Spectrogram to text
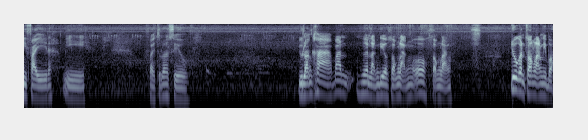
มีไฟนะ มีไฟโซลาร์เซลล์ อยู่หลังคาบ้านเฮือนหลังเดียวสองหลัง โอ้สองหลัง อยู่กันสองหลังนี่บ่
